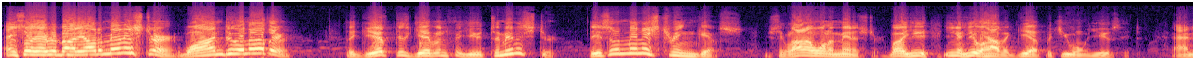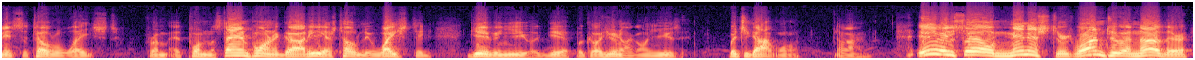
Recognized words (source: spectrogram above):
and so everybody ought to minister one to another. The gift is given for you to minister. These are ministering gifts. You say, "Well, I don't want to minister." Well, you you know you'll have a gift, but you won't use it, and it's a total waste. From from the standpoint of God, He has totally wasted giving you a gift because you're not going to use it. But you got one. All right. Even so, ministers one to another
